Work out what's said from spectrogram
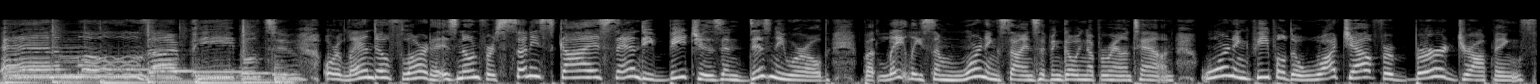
animals are people too. Orlando, Florida is known for sunny skies, sandy beaches, and Disney World. But lately some warning signs have been going up around town, warning people to watch out for bird droppings.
